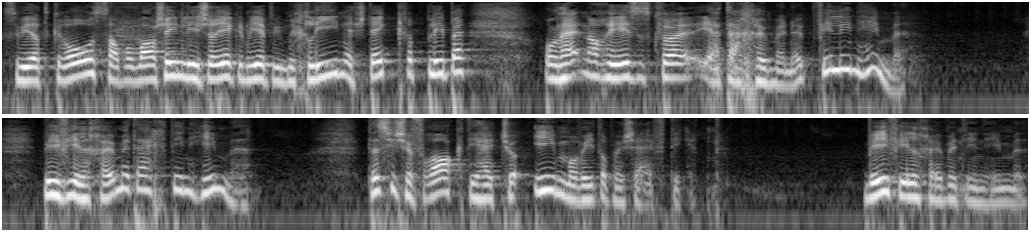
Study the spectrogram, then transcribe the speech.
es wird groß, aber wahrscheinlich ist er irgendwie beim Kleinen stecken geblieben und hat nach Jesus gefragt, ja, da kommen nicht viele in den Himmel. Wie viele kommen echt in den Himmel? Das ist eine Frage, die hat schon immer wieder beschäftigt. Wie viele kommen in den Himmel?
